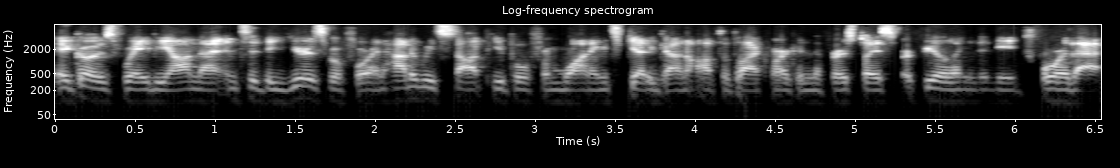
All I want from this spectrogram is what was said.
It goes way beyond that into the years before and how do we stop people from wanting to get a gun off the black market in the first place or feeling the need for that.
